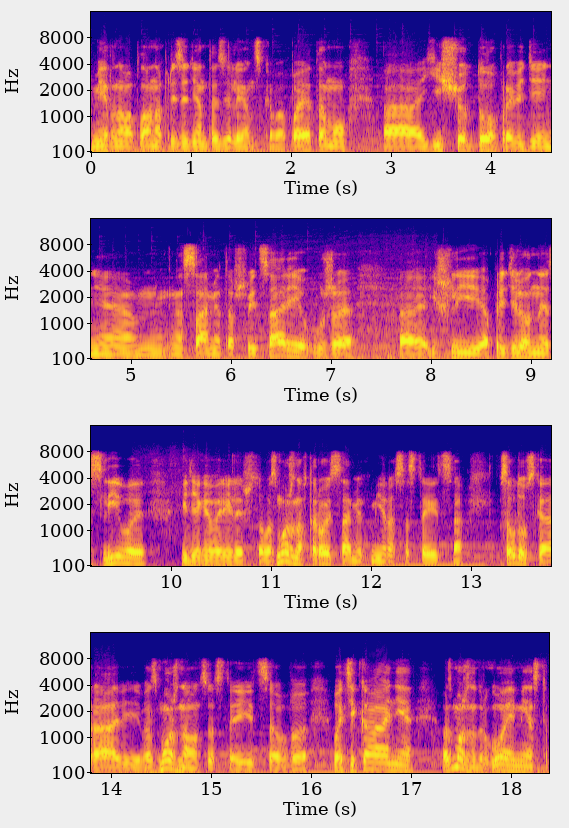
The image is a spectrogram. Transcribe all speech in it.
мирного плана президента Зеленского. Поэтому а, еще до проведения м, саммита в Швейцарии уже э, и шли определенные сливы, где говорили, что, возможно, второй саммит мира состоится в Саудовской Аравии, возможно, он состоится в Ватикане, возможно, другое место.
